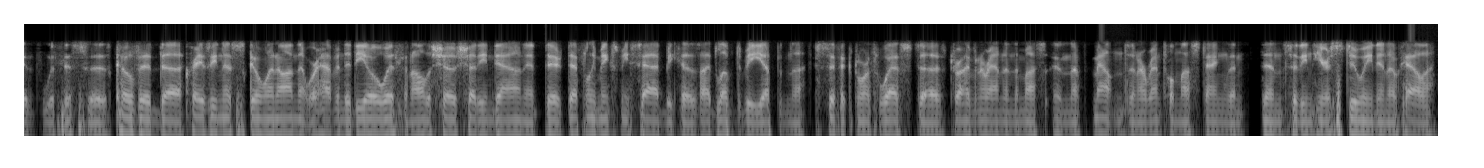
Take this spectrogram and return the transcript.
it, with this uh, COVID uh, craziness going on that we're having to deal with and all the shows shutting down, it, it definitely makes me sad because I'd love to be up in the Pacific Northwest, uh, driving around in the mus- in the mountains in a rental Mustang than than sitting here stewing in Ocala.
